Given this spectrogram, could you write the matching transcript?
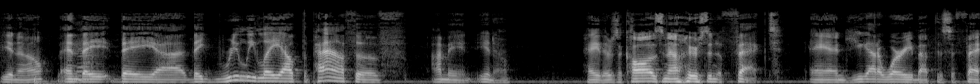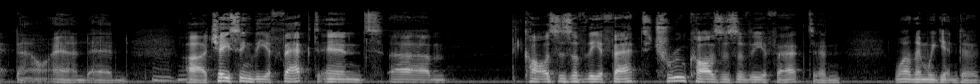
you know and Yeah. they they uh they really lay out the path of i mean you know hey there's a cause now here's an effect. And you got to worry about this effect now. And and uh chasing the effect and um causes of the effect true causes of the effect. And well then we get into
